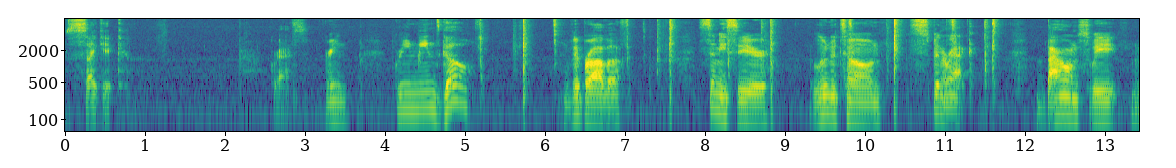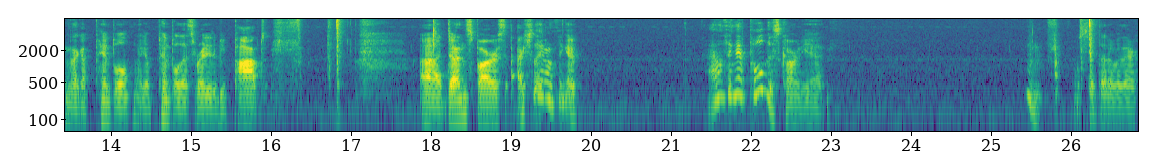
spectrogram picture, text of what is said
Psychic. Grass. Green. Green means go. Vibrava. Simisear. Lunatone. Spinarak. Bounsweet. Like a pimple. Like a pimple that's ready to be popped. Uh, Dunsparce. Actually, I don't think I've... I don't think I've pulled this card yet. Hmm. We'll set that over there.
